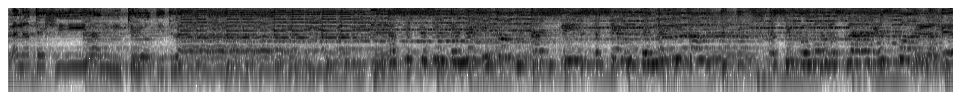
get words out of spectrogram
lana tejida en Teotitlán. Así se siente México, así se siente México, así como los labios por la piel.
